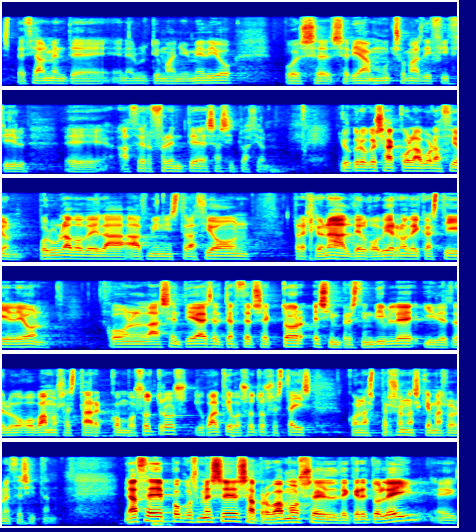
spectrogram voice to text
especialmente en el último año y medio, pues eh, sería mucho más difícil eh, hacer frente a esa situación. Yo creo que esa colaboración, por un lado de la Administración regional, del Gobierno de Castilla y León, con las entidades del tercer sector es imprescindible y, desde luego, vamos a estar con vosotros, igual que vosotros estáis con las personas que más lo necesitan. Ya hace pocos meses aprobamos el decreto ley, eh,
